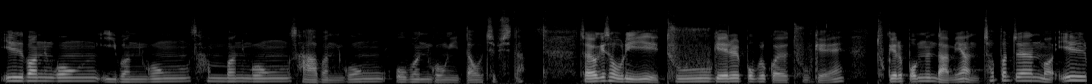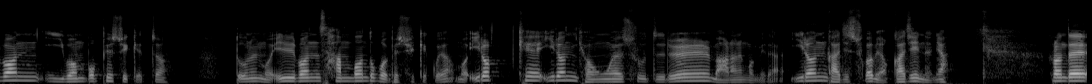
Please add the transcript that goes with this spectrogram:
1번 공, 2번 공, 3번 공, 4번 공, 5번 공이 있다고 칩시다. 자, 여기서 우리 두 개를 뽑을 거예요. 두 개. 두 개를 뽑는다면 첫 번째는 뭐 1번, 2번 뽑힐 수 있겠죠. 또는 뭐 1번, 3번도 뽑을 수 있겠고요. 뭐 이렇게 이런 경우의 수들을 말하는 겁니다. 이런 가지수가 몇 가지 있느냐? 그런데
